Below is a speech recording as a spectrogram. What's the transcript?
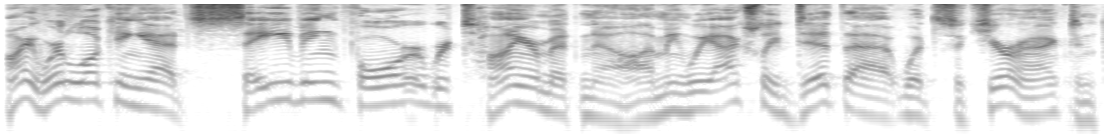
All right, we're looking at saving for retirement now. I mean, we actually did that with Secure Act and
